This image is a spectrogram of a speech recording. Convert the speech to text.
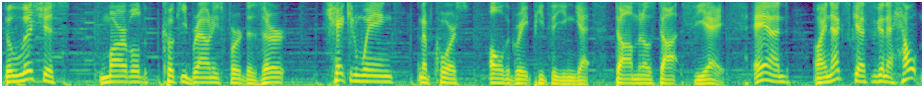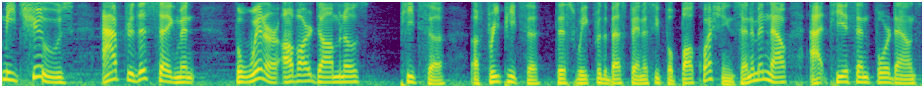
delicious marbled cookie brownies for dessert, chicken wings, and of course, all the great pizza you can get. Domino's.ca. And my next guest is going to help me choose, after this segment, the winner of our Domino's pizza, a free pizza this week for the best fantasy football question. Send them in now at TSN 4 Downs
